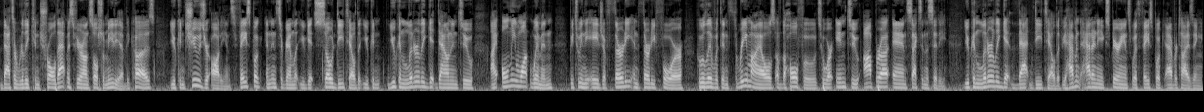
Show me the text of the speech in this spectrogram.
that's a really controlled atmosphere on social media because you can choose your audience. Facebook and Instagram let you get so detailed that you can you can literally get down into I only want women between the age of 30 and 34 who live within three miles of the Whole Foods who are into opera and Sex in the City. You can literally get that detailed. If you haven't had any experience with Facebook advertising,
